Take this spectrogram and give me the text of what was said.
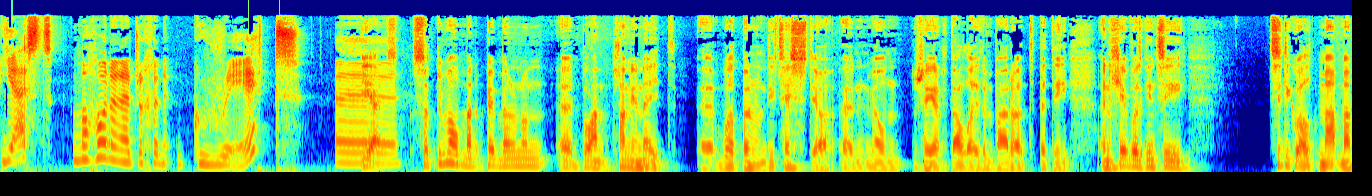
yes, mae hwn yn edrych yn great. Ie, uh, yeah, so dwi'n meddwl, ma, be maen nhw'n uh, planio wneud, uh, wel, be nhw'n di testio yn, mewn rhai ardaloedd yn barod, ydy, yn lle fod gen ti, ti di gweld, mae ma,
